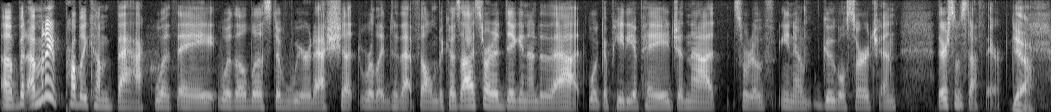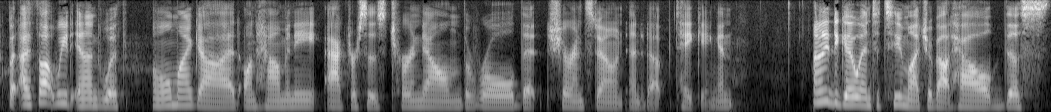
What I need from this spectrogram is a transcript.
Uh, but I'm gonna probably come back with a with a list of weird ass shit related to that film because I started digging into that Wikipedia page and that sort of you know Google search, and there's some stuff there. Yeah. But I thought we'd end with oh my god on how many actresses turned down the role that Sharon Stone ended up taking, and I don't need to go into too much about how this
